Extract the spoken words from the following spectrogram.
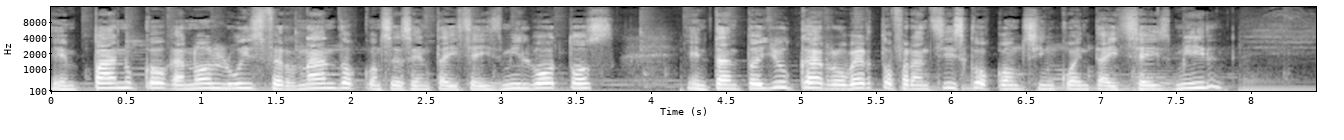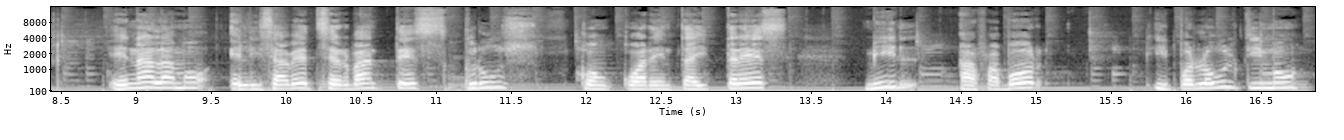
En Pánuco ganó Luis Fernando con 66 mil votos. En Tantoyuca, Roberto Francisco con 56 mil. En Álamo, Elizabeth Cervantes Cruz con 43 mil a favor. Y por lo último,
